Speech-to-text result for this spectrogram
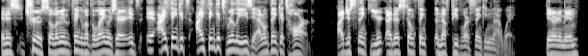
And it's true. So let me think about the language there. It's. It, I think it's. I think it's really easy. I don't think it's hard. I just think you're. I just don't think enough people are thinking that way. Do you know what I mean?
